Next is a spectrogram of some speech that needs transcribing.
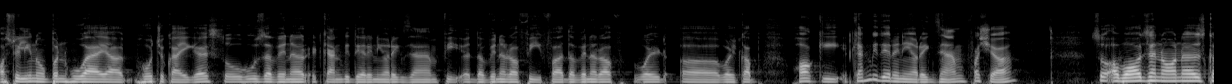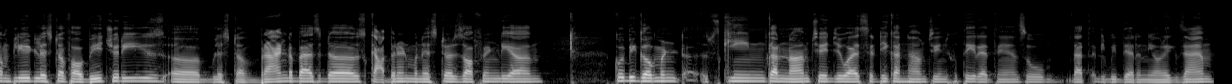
ऑस्ट्रेलियन ओपन हुआ है या हो चुका है गेस सो हु इज़ द विनर इट कैन बी देयर इन योर एग्जाम द विनर ऑफ फीफा द विनर ऑफ वर्ल्ड वर्ल्ड कप हॉकी इट कैन बी देयर इन योर एग्जाम फॉर श्योर so awards and honors, complete list of obituaries, uh, list of brand ambassadors, cabinet ministers of India. कोई भी गवर्नमेंट स्कीम का नाम चेंज हुआ है सिटी का नाम चेंज होते ही रहते हैं सो दैट इट बी देयर इन योर एग्जाम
